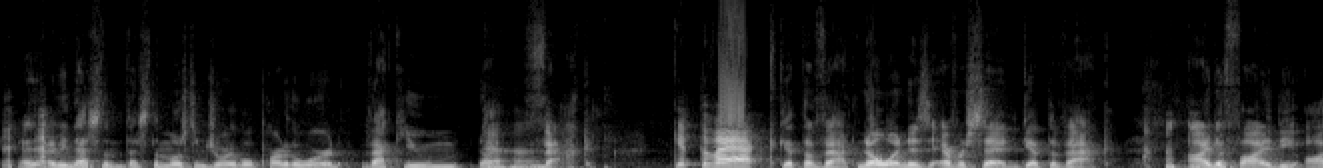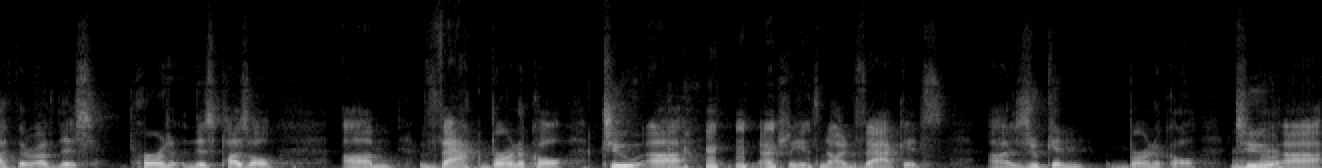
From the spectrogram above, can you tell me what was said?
And I mean that's the that's the most enjoyable part of the word. Vacuum, not vac. Get the vac. Get the vac. No one has ever said get the vac. I defy the author of this per, this puzzle, um, Vac Burnikel, to uh, actually it's not Vac, it's uh, Zhouqin Burnikel, to uh,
